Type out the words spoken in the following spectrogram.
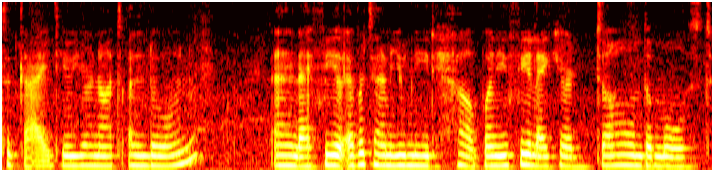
to guide you. You're not alone and I feel every time you need help, when you feel like you're down the most,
